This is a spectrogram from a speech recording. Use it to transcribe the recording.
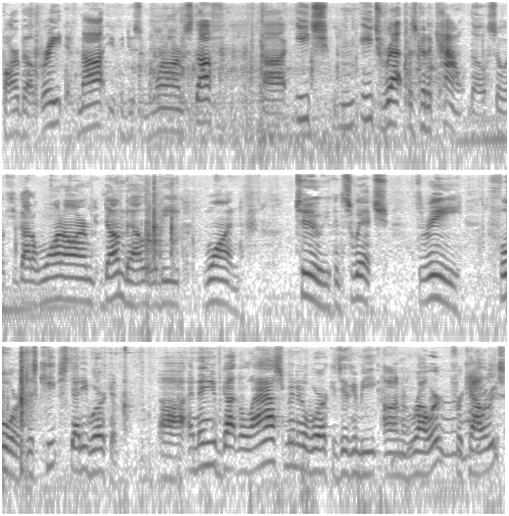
barbell, great. If not, you can do some one-arm stuff. Uh, each each rep is going to count though. So if you've got a one-armed dumbbell, it'll be one, two. You can switch, three, four. Just keep steady working. Uh, and then you've got the last minute of work is either going to be on a rower for calories,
